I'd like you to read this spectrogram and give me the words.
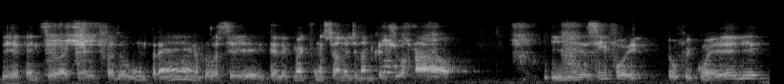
de repente você vai querer fazer algum treino para você entender como é que funciona a dinâmica de jornal. E assim foi fui com ele,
